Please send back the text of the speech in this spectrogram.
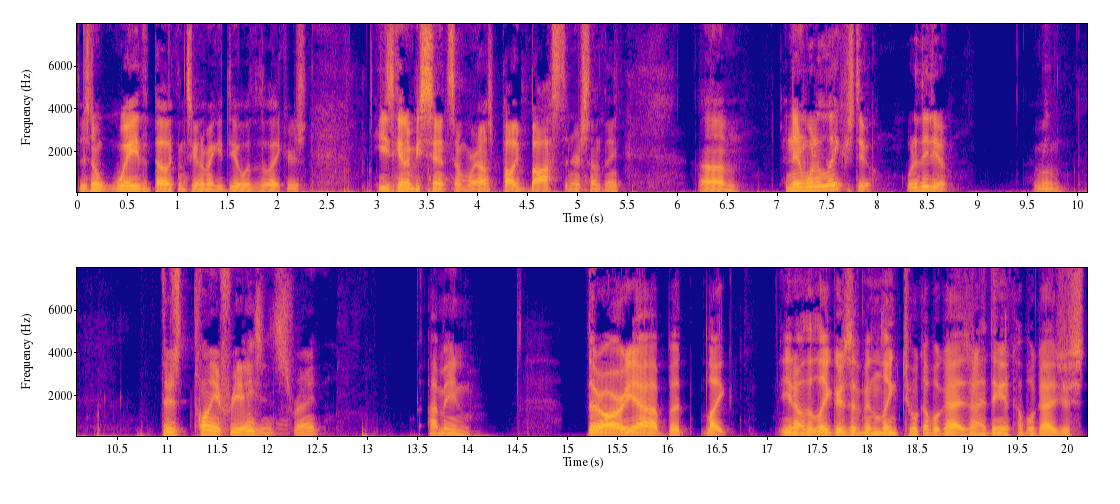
There's no way the Pelicans are going to make a deal with the Lakers. He's going to be sent somewhere else, probably Boston or something. Um, and then what do the Lakers do? What do they do? I mean, there's plenty of free agents, right? I mean, there are, yeah, but like, you know, the Lakers have been linked to a couple guys, and I think a couple guys just,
